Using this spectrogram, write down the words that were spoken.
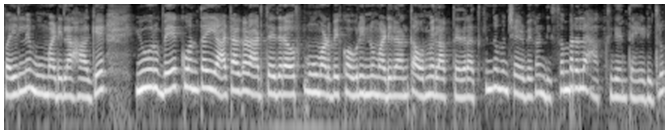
ಫೈಲ್ನೇ ಮೂವ್ ಮಾಡಿಲ್ಲ. ಹಾಗೆ ಇವರು ಬೇಕು ಅಂತ ಈ ಆಟಗಳು ಆಡ್ತಾ ಇದ್ದಾರೆ ಅವ್ರು ಮೂವ್ ಮಾಡಬೇಕು, ಅವ್ರು ಇನ್ನೂ ಮಾಡಿಲ್ಲ ಅಂತ ಅವ್ರ ಮೇಲೆ ಹಾಕ್ತಾ ಇದ್ದಾರೆ ಅದಕ್ಕಿಂತ ಮುಂಚೆ ಹೇಳ್ಬೇಕಂದ್ರೆ ಡಿಸೆಂಬರಲ್ಲೇ ಹಾಕ್ತೀವಿ ಅಂತ ಹೇಳಿದರು.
